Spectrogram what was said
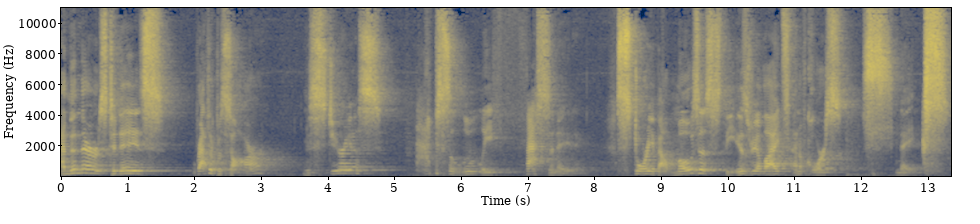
And then there's today's rather bizarre, mysterious, absolutely fascinating Story about Moses, the Israelites, and of course, snakes.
